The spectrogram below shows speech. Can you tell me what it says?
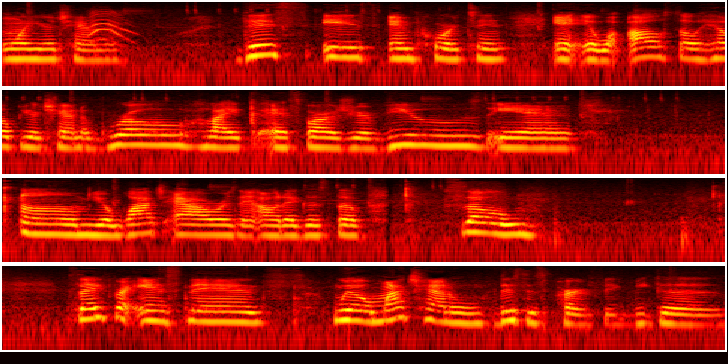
on your channel. This is important and it will also help your channel grow like as far as your views and um your watch hours and all that good stuff. So say for instance well my channel this is perfect because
